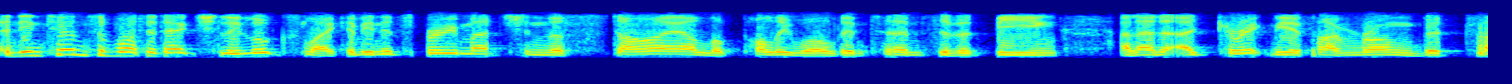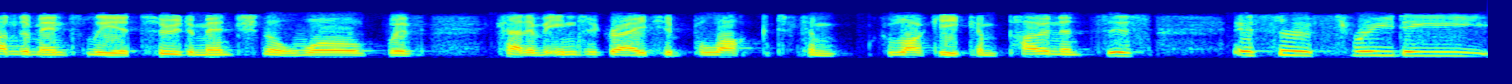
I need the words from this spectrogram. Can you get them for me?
And in terms of what it actually looks like, I mean, it's very much in the style of Polyworld in terms of it being, and I, I, correct me if I'm wrong, but fundamentally a two-dimensional world with kind of integrated blocked, com- blocky components. Is is there a 3D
